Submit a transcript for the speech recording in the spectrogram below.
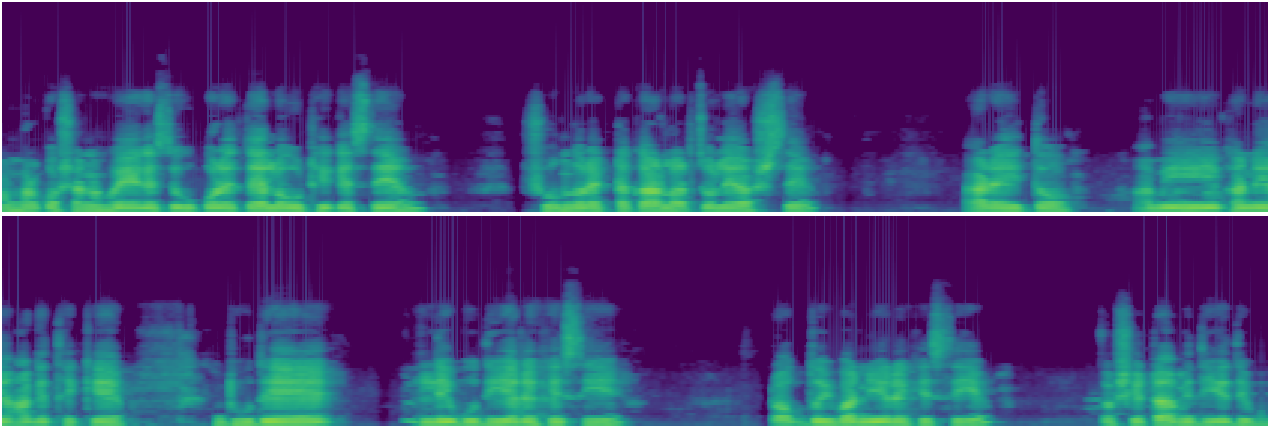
আমার কষানো হয়ে গেছে। উপরে তেলও উঠে গেছে। সুন্দর একটা কালার চলে আসছে। আর এই তো আমি এখানে আগে থেকে দুধে লেবু দিয়ে রেখেছি, টক দই বানিয়ে রেখেছি। তো সেটা আমি দিয়ে দিব।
